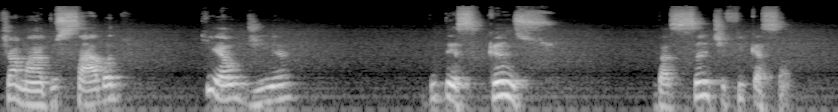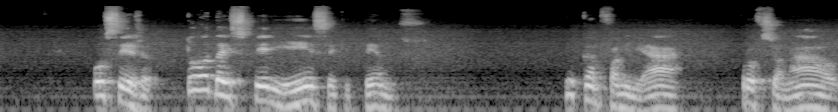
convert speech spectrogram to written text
chamado sábado, que é o dia do descanso, da santificação. Ou seja, toda a experiência que temos no campo familiar, profissional,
